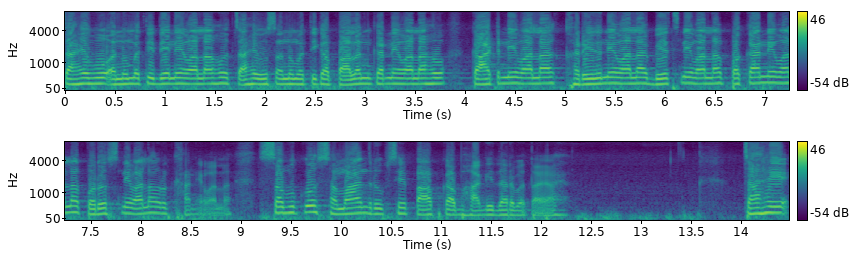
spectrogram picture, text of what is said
चाहे वो अनुमति देने वाला हो, चाहे उस अनुमति का पालन करने वाला हो, काटने वाला, खरीदने वाला, बेचने वाला, पकाने वाला, परोसने वाला और खाने वाला, सबको समान रूप से पाप का भागीदार बताया है। चाहे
